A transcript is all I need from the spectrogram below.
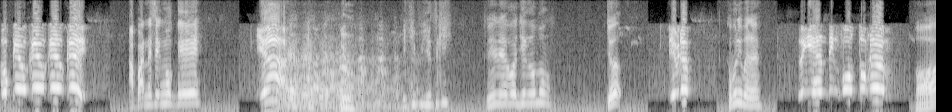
Oke, oke, oke, oke. Apa nih sing oke? Ya, Loh, iki piye iki? Ini nih, aku aja ngomong. Cuk, ya Bram. kamu di mana? Lagi hunting foto, Bram. Oh,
